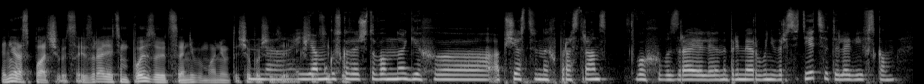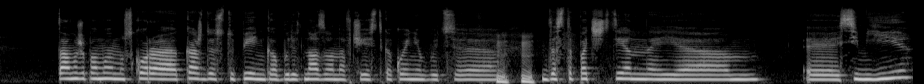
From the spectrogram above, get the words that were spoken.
они расплачиваются. Израиль этим пользуется, они выманивают еще больше да, денег. Я могу сказать, что во многих э, общественных пространствах в Израиле, например, в университете Тель-Авивском, там уже, по-моему, скоро каждая ступенька будет названа в честь какой-нибудь э, достопочтенной э, э, семьи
